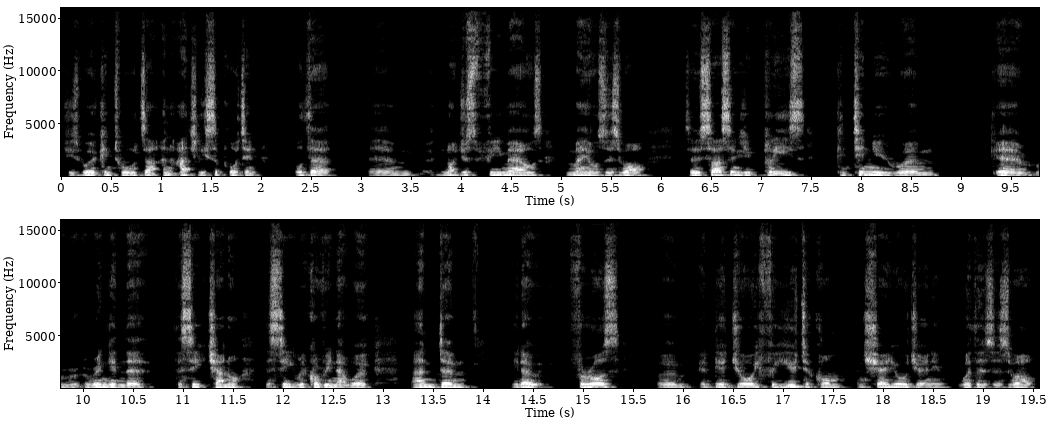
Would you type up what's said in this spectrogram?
She's working towards that and actually supporting other, um, not just females, males as well. So, Sasangji, please continue um, uh, ringing the, the Sikh channel, the Sikh Recovery Network. And, um, you know, for us, um, it'd be a joy for you to come and share your journey with us as well.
